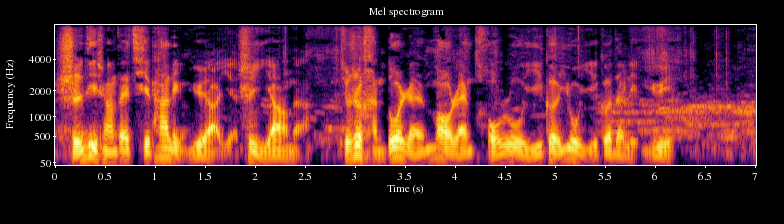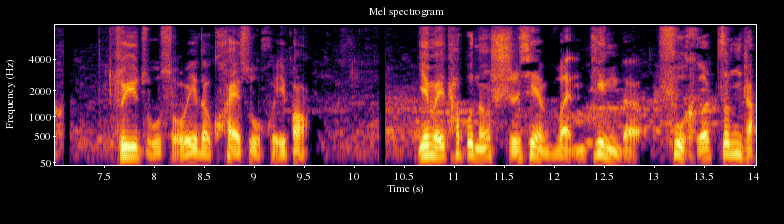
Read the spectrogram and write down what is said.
实际上，在其他领域啊也是一样的，就是很多人贸然投入一个又一个的领域，追逐所谓的快速回报，因为它不能实现稳定的复合增长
